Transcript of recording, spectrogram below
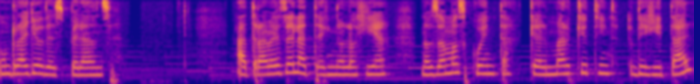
un rayo de esperanza. A través de la tecnología nos damos cuenta que el marketing digital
